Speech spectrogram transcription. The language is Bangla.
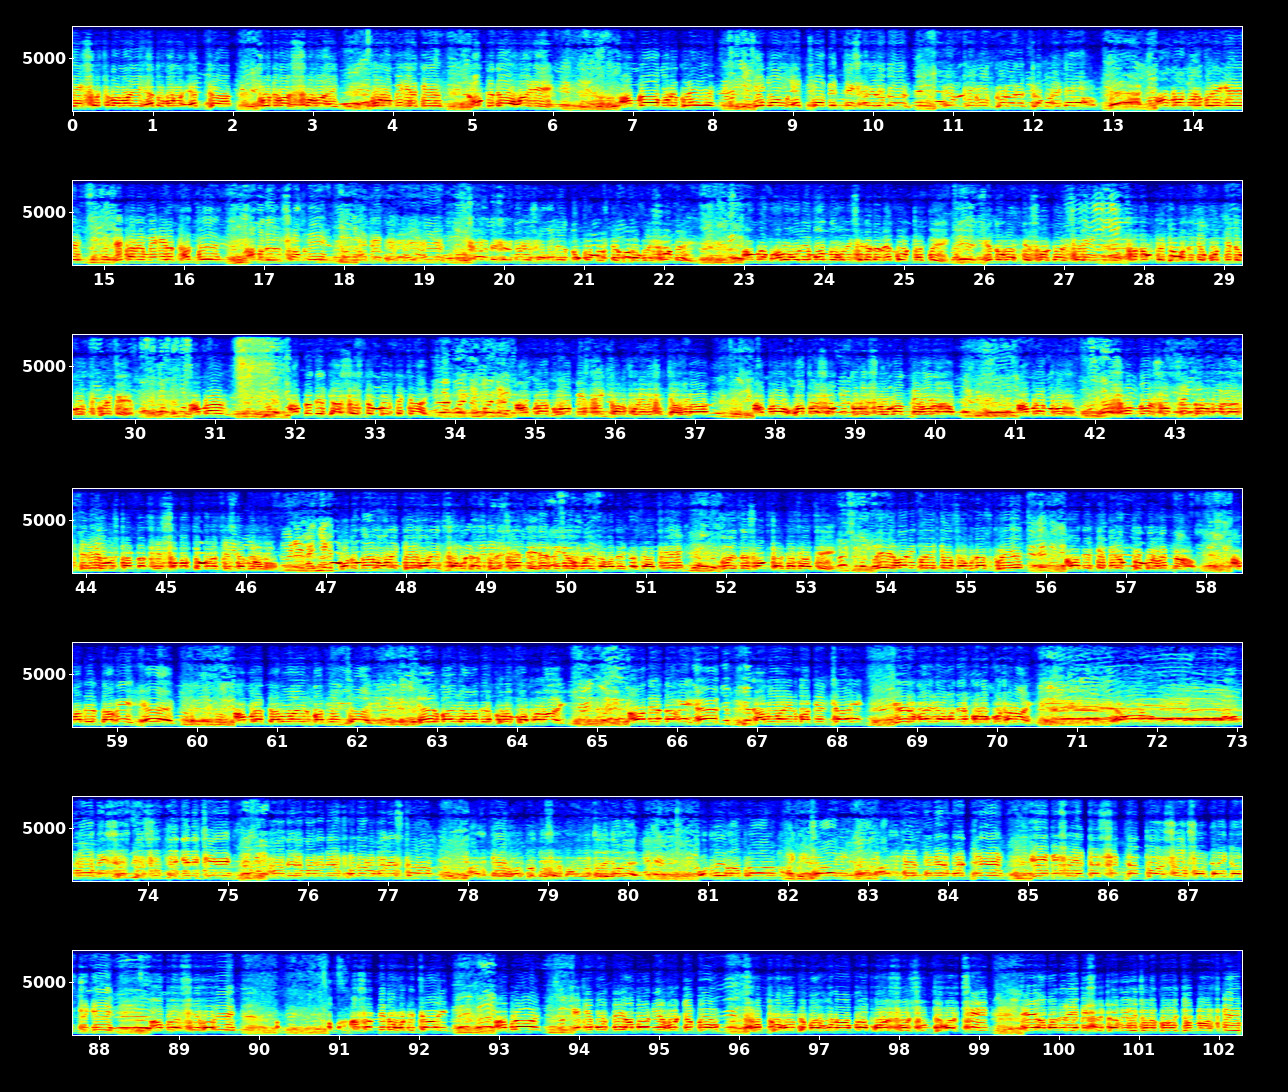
এই সচিবালয়ে এত বড় একটা প্রতিবাদ সভায় কোন মিডিয়াকে ঢুকতে দেওয়া হয়নি। আমরা মনে করি এটাও একটা ব্যক্তি স্বাধীনতার কণ্ঠরোধ করার একটা ময়দান। আমরা খুব সুন্দর সুশৃঙ্খল ভাবে আজকের এই অনুষ্ঠানটা শেষ সমাপ্ত করার চেষ্টা করব। গতকাল অনেকে অনেক সাবকাশ করেছেন এটার ভিডিও ফুটেজ আমাদের কাছে আছে, গোয়েন্দা সংস্থার কাছে আছে। মেহরবানি করে কেউ সাবকাশ করে আমাদেরকে বিরক্ত করবেন না। আমাদের দাবি এক, আমরা কালো আইন বাতিল চাই। এর বাইরে আমাদের কোনো কথা নাই। আমাদের দাবি এক, কালো আইন বাতিল চাই। এর বাইরে আমাদের কোনো কথা নাই এবং আমরা বিশ্বস্ত সূত্রে জেনেছি আমাদের মাননীয় প্রধান উপদেষ্টা আজকে হয়তো দেশের বাইরে চলে যাবে অতএব আমরা চাই আজকের দিনের মধ্যে এই বিষয়ে একটা সিদ্ধান্ত আসুক সরকারের কাছ থেকে। আমরা সেভাবে আসান্বিত হতে চাই। আমরা ইতিমধ্যে আমরা নির্ভরযোগ্য সূত্র বলতে পারব না, আমরা পরস্পর শুনতে পারছি। যে আমাদের এই বিষয়টা বিবেচনা করার জন্য আজকে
